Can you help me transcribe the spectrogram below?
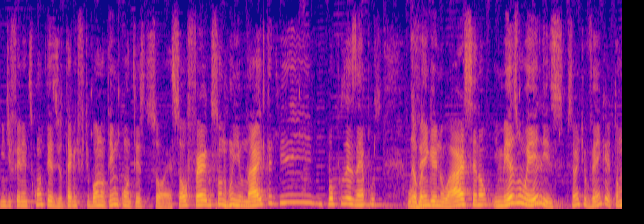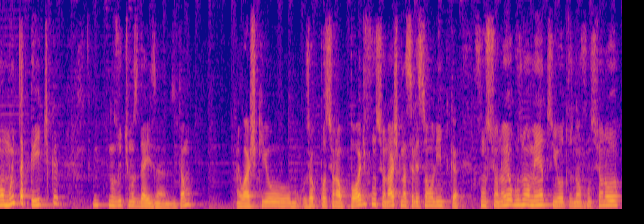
em diferentes contextos. E o técnico de futebol não tem um contexto só, é só o Ferguson no United e poucos exemplos. O não, Wenger no Arsenal, e mesmo eles, principalmente o Wenger, tomou muita crítica nos últimos 10 anos. Então, eu acho que o, o jogo posicional pode funcionar. Acho que na seleção olímpica funcionou em alguns momentos, em outros não funcionou.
